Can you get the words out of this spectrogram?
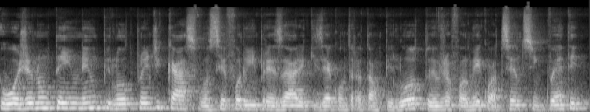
hoje eu não tenho nenhum piloto para indicar. Se você for um empresário e quiser contratar um piloto, eu já formei 450 e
